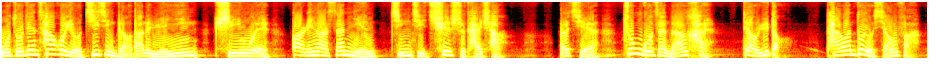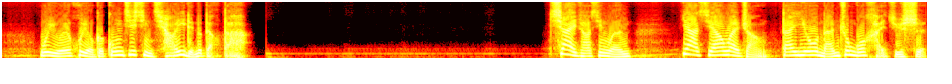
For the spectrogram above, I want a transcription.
我昨天猜会有激进表达的原因，是因为二零二三年经济确实太差，而且中国在南海、钓鱼岛、台湾都有想法，我以为会有个攻击性强一点的表达。下一条新闻：亚细安外长担忧南中国海局势。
